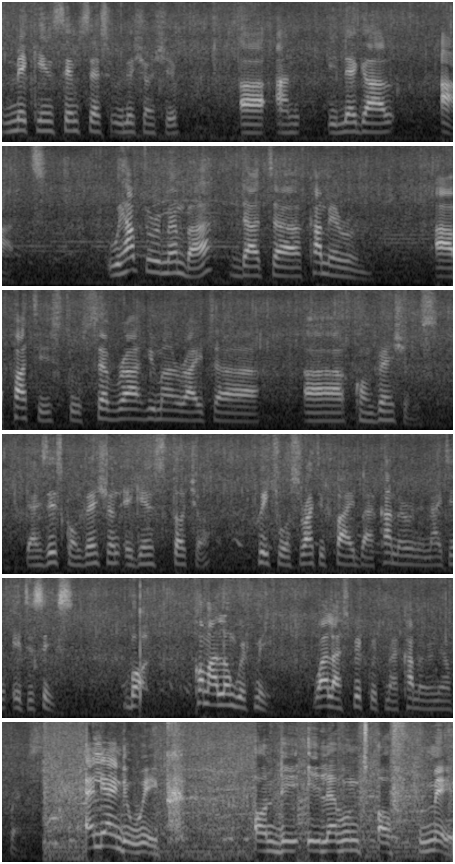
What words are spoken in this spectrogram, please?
making same-sex relationship uh, an illegal act. We have to remember that uh, Cameroon are parties to several human rights uh, uh, conventions. There is this convention against torture, which was ratified by Cameroon in 1986. But come along with me while I speak with my Cameroonian friends. Earlier in the week, on the 11th of May,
